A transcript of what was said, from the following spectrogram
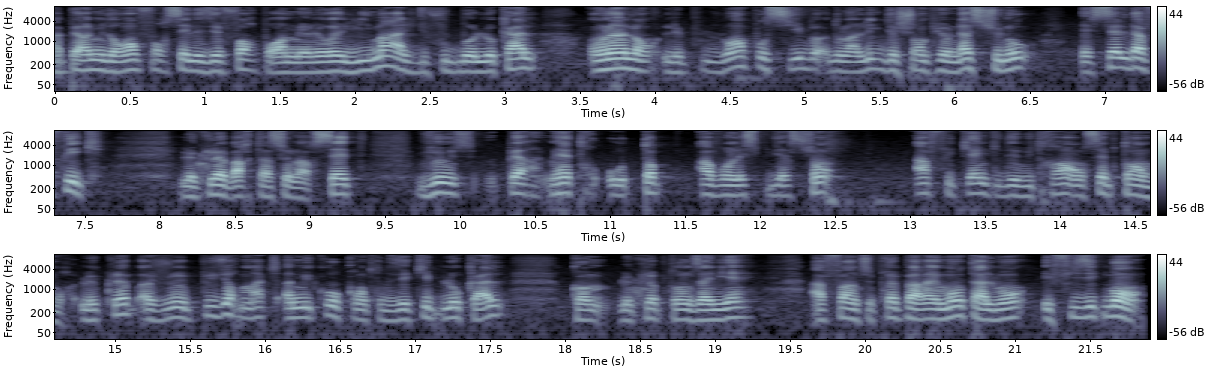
a permis de renforcer les efforts pour améliorer l'image du football local en allant le plus loin possible dans la Ligue des champions nationaux et celle d'Afrique. Le club Arta Solar 7 veut permettre au top avant l'expédition africaine qui débutera en septembre. Le club a joué plusieurs matchs amicaux contre des équipes locales, comme le club tanzanien, afin de se préparer mentalement et physiquement.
